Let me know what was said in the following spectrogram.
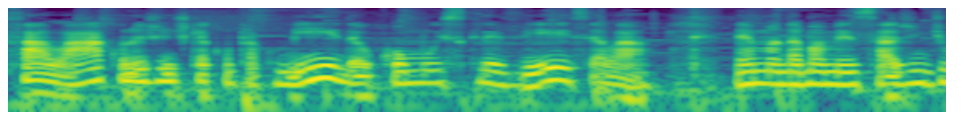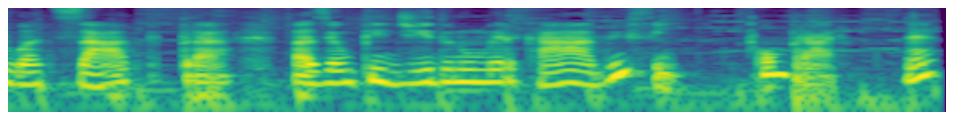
falar quando a gente quer comprar comida, ou como escrever, sei lá, né? mandar uma mensagem de WhatsApp para fazer um pedido no mercado, enfim, comprar, né?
